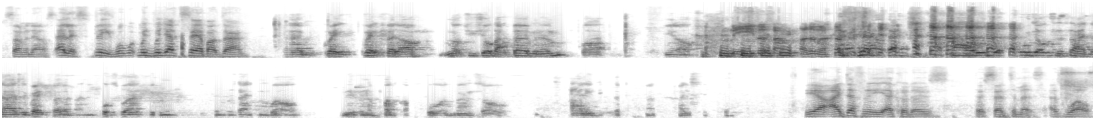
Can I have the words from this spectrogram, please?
someone else. Ellis, please, what what, what do you have to say about Dan? Um, great, great fella. Not too sure about Birmingham, but you know. Me either, fam. I don't know. Nah, all, jo- all jokes aside, nah, he's a great fella, man. He puts work in, he's been presenting well, moving the podcast forward, man. So highly deserved, man. Yeah, I definitely echo those those sentiments as well.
